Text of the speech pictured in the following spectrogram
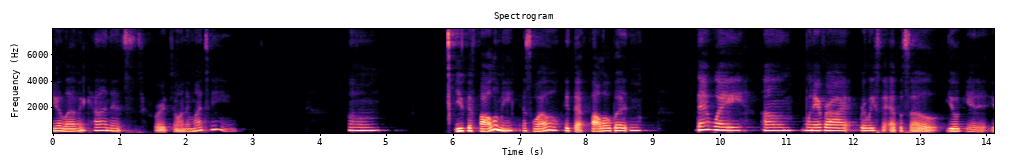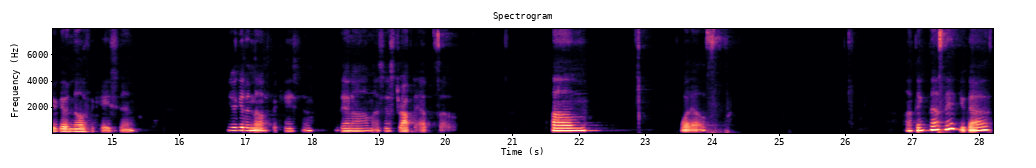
your love and kindness for joining my team. Um, you can follow me as well. Hit that follow button. That way, um, whenever I release an episode, you'll get it. You'll get a notification. You'll get a notification that um I just dropped the episode. Um, what else? I think that's it, you guys.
